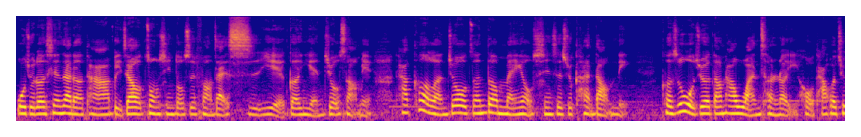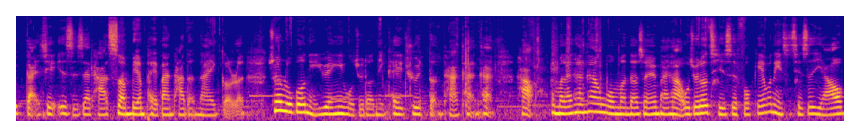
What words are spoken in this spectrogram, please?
我觉得现在的他比较重心都是放在事业跟研究上面，他可能就真的没有心思去看到你。可是我觉得，当他完成了以后，他会去感谢一直在他身边陪伴他的那一个人。所以，如果你愿意，我觉得你可以去等他看看。好，我们来看看我们的神諭牌卡。我觉得其实 forgiveness 其实也要，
